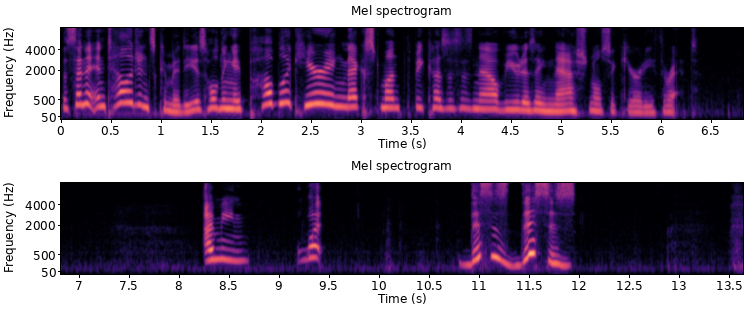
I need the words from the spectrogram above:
the Senate Intelligence Committee is holding a public hearing next month because this is now viewed as a national security threat. I mean, what this is this is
